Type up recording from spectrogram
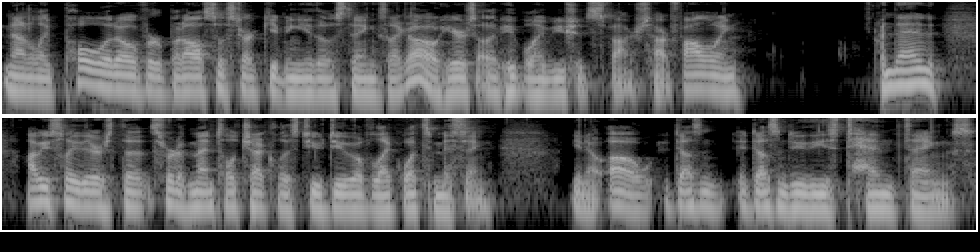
not only pull it over, but also start giving you those things like, oh, here's other people maybe you should start following. And then obviously there's the sort of mental checklist you do of like what's missing you know, oh, it doesn't it doesn't do these 10 things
